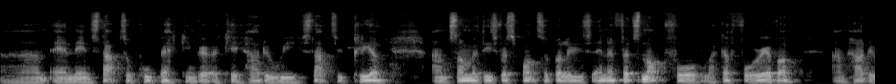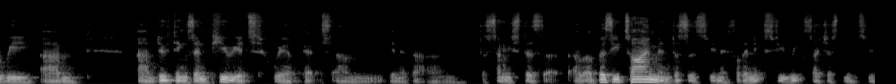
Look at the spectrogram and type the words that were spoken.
um, and then start to pull back and go, okay, how do we start to clear um, some of these responsibilities? And if it's not for like a forever, um, how do we um, um, do things in periods where perhaps um, you know the, the semester's a, a, busy time, and this is you know for the next few weeks, I just need to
